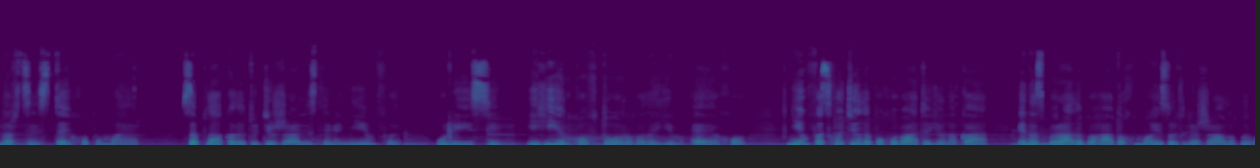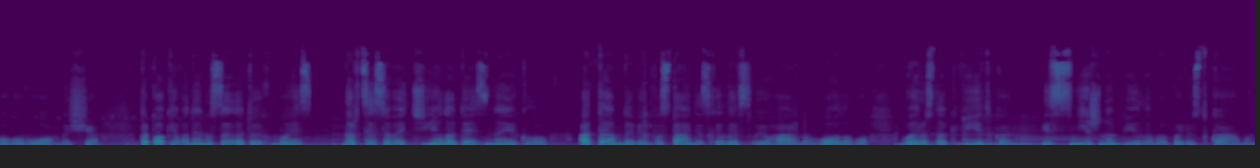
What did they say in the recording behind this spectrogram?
нарцис тихо помер. Заплакали тоді жалісливі німфи у лісі і гірко вторували їм ехо. Німфи схотіли поховати юнака і назбирали багато хмизу для жалобливого вогнища. Та поки вони носили той хмиз, нарцисове тіло десь зникло а там, де він востаннє схилив свою гарну голову, виросла квітка із сніжно-білими пелюстками,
